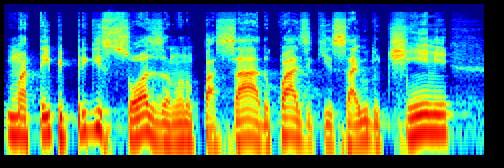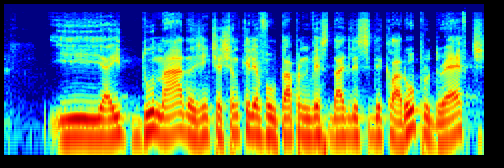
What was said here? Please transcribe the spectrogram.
uma tape preguiçosa no ano passado, quase que saiu do time. E aí, do nada, a gente achando que ele ia voltar para a universidade, ele se declarou para o draft.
